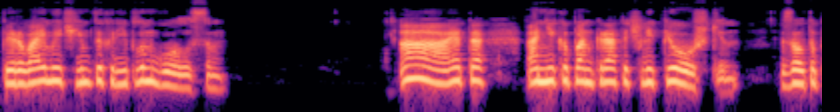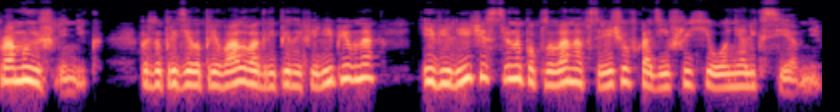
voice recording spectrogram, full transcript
прерываемый чьим-то хриплым голосом. — А, это Аника Панкратыч Лепешкин, золотопромышленник, — предупредила Привалова Агриппина Филиппьевна и величественно поплыла навстречу входившей Хионе Алексеевне.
